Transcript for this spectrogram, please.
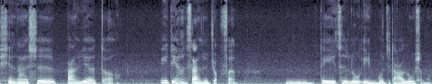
现在是半夜的一点三十九分。嗯，第一次录音，不知道录什么。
